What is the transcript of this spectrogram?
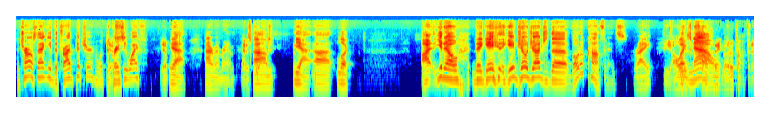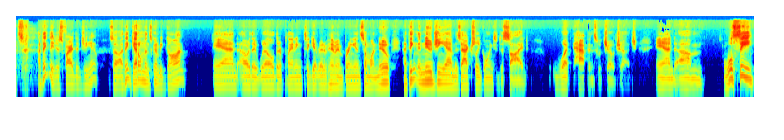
And Charles Nagy, the tribe pitcher with the Yes. crazy wife. Yep. Yeah, I remember him. That is correct. Um, yeah. Uh, look, I you know they gave they gave Joe Judge the vote of confidence, right? the always now- confident vote of confidence. I think they just fired their GM, so I think Gettleman's going to be gone, and or they will. They're planning to get rid of him and bring in someone new. I think the new GM is actually going to decide what happens with Joe Judge, and um, we'll see.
